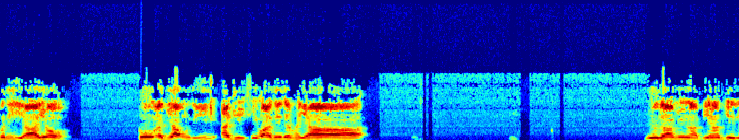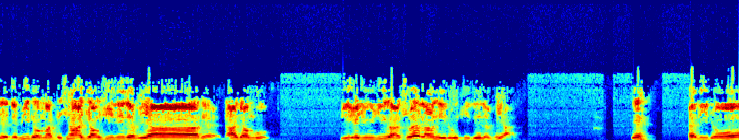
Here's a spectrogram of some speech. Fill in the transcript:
ပရိယာယော ကိုအကြောင်းသည်အတ္တိရှိပါသေးတယ်ဖရာယူသားမင်းကပြန်ပြည့်တဲ့တပိတော်မှာတခြားအကြောင်းရှိသေးတယ်ဖရာတဲ့ဒါကြောင့်မို့ဒီအယူကြီးကဆွဲလန်းနေလို့ရှိသေးတယ်ဖရာကဲအဲ့ဒီတော့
